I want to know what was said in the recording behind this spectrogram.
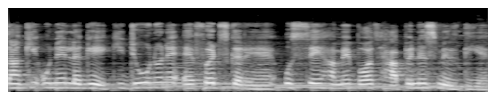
ताकि उन्हें लगे कि जो उन्होंने एफर्ट्स करे हैं उससे हमें बहुत हैप्पीनेस मिलती है।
